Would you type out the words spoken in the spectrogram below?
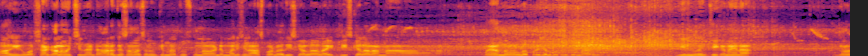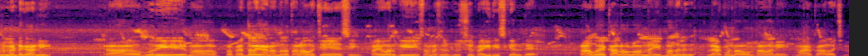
మాకు ఇక వర్షాకాలం వచ్చిందంటే ఆరోగ్య సమస్యల కింద చూసుకున్నామంటే మనిషిని హాస్పిటల్కి తీసుకెళ్ళాలా ఇటు తీసుకెళ్ళాలన్న భయాందోళనలో ప్రజలు బతుకుతున్నారు. దీని గురించి ఇకనైనా గవర్నమెంట్ కానీ ఊరి మా పెద్దలు కానీ అందరూ తలా చేసి పై వరకు ఈ సమస్యను దృష్టిని పైకి తీసుకెళ్తే రాబోయే కాలంలో ఉన్న ఇబ్బందులు లేకుండా ఉంటామని మా యొక్క ఆలోచన.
